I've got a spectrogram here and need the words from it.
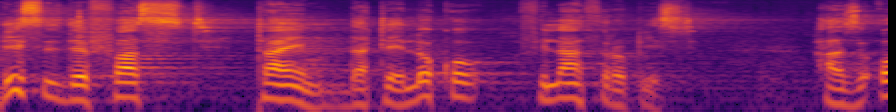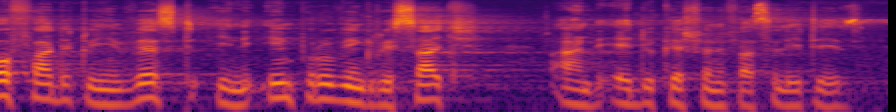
This is the first time that a local philanthropist has offered to invest in improving research and education facilities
